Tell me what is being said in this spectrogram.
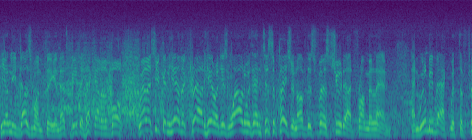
He only does one thing, and that's beat the heck out of the ball. Well, as you can hear, the crowd here are just wild with anticipation of this first shootout from Milan. And we'll be back with the first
